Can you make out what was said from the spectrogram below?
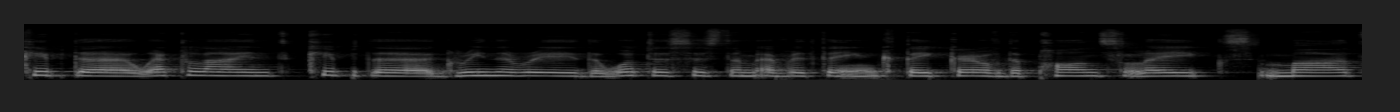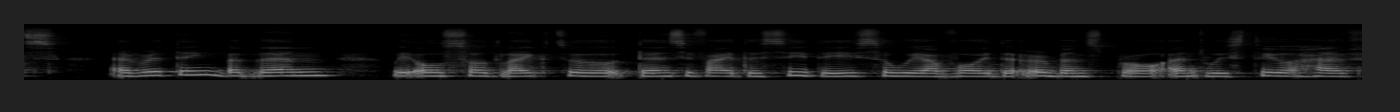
keep the wetland, keep the greenery, the water system, everything, take care of the ponds, lakes, muds, everything. But then we also like to densify the city so we avoid the urban sprawl and we still have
